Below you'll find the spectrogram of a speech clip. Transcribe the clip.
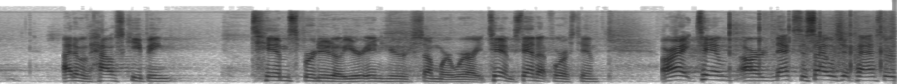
item of housekeeping. Tim Sperduto, you're in here somewhere. Where are you? Tim, stand up for us, Tim. All right, Tim, our next discipleship pastor.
